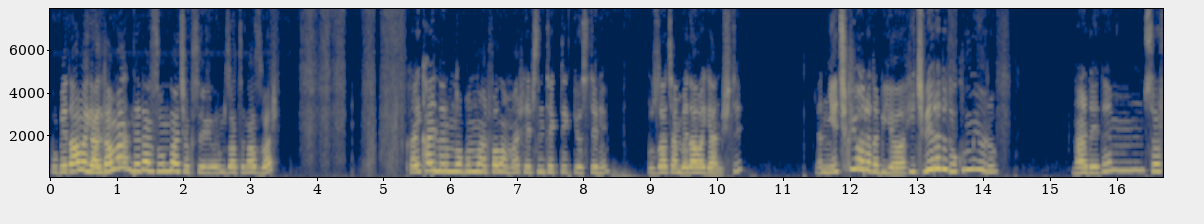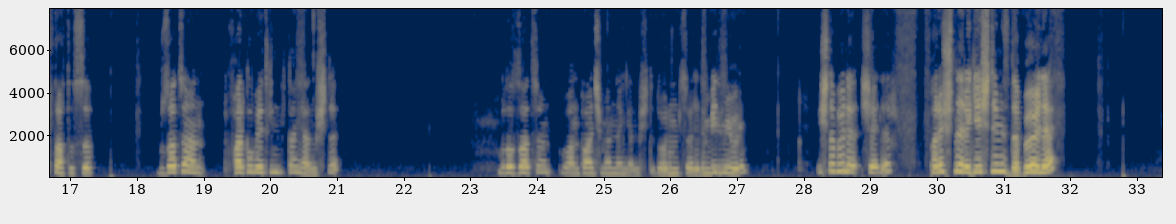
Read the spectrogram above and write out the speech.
Bu bedava geldi ama neden onu daha çok seviyorum. Zaten az var. Kaykaylarımda bunlar falan var. Hepsini tek tek göstereyim. Bu zaten bedava gelmişti. Ya niye çıkıyor arada bir ya? Hiçbir yere de dokunmuyorum. Neredeydim? Surf tahtası. Bu zaten farklı bir etkinlikten gelmişti. Bu da zaten One Punch Man'den gelmişti. Doğru mu söyledim bilmiyorum. İşte böyle şeyler. Paraşütlere geçtiğimizde böyle.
